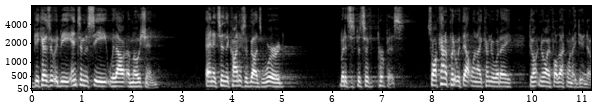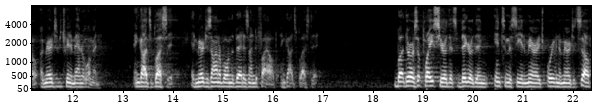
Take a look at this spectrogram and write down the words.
Because it would be intimacy without emotion. And it's in the context of God's word, but it's a specific purpose. So I'll kind of put it with that one. I come to what I don't know, I fall back on what I do know. A marriage is between a man and a woman and God's blessed it. And marriage is honorable and the bed is undefiled, and God's blessed it. But there is a place here that's bigger than intimacy in marriage or even a marriage itself,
